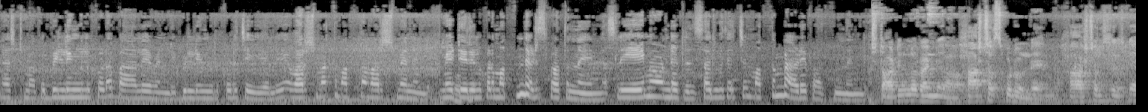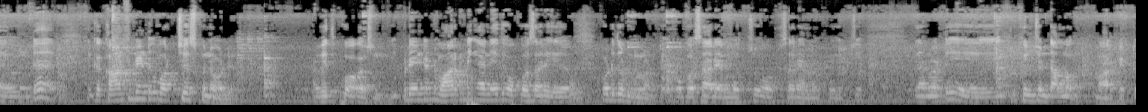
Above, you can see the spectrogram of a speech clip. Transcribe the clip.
నెక్స్ట్ మాకు బిల్డింగ్లు కూడా బాగాలేవండి. బిల్డింగ్లు కూడా చేయాలి. వర్షం మొత్తం మొత్తం వర్షమేనండి. మెటీరియల్ కూడా మొత్తం తడిసిపోతున్నాయండి. అసలు ఏమీ ఉండట్లేదు. సరుకు తెచ్చి మొత్తం పాడైపోతుందండి. స్టార్టింగ్లో రన్ హాస్టల్స్ కూడా ఉండేయండి. హాస్టల్స్ ఉంటే ఇంకా కాన్ఫిడెంట్గా వర్క్ చేసుకునేవాళ్ళు. వెతుక్కోవాల్సి ఉంది ఇప్పుడు ఏంటంటే మార్కెటింగ్ అనేది ఒక్కోసారి ఒడిదుడుకులు ఉంటాయి. ఒక్కోసారి వెళ్ళొచ్చు ఒక్కోసారి వెళ్ళకపోవచ్చు. దాన్ని బట్టి ఇప్పుడు కొంచెం డల్ ఉంది మార్కెట్.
